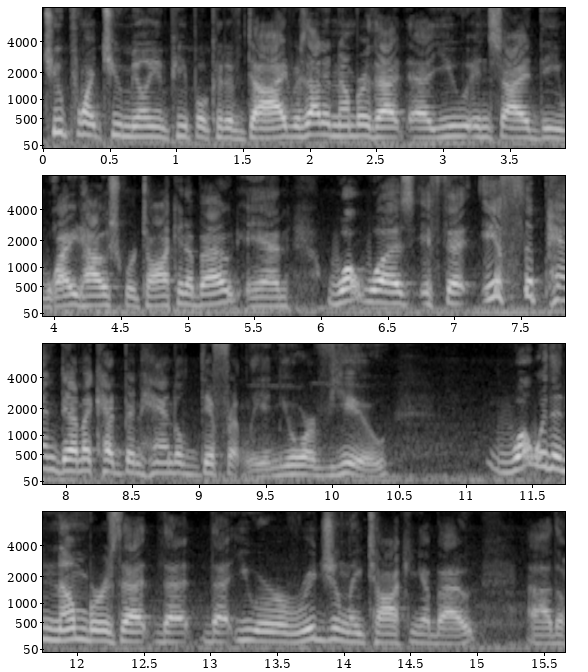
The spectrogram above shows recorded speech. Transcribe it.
2.2 million people could have died. Was that a number that uh, you inside the White House were talking about? And what was if the if the pandemic had been handled differently, in your view? What were the numbers that that that you were originally talking about? Uh, the,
